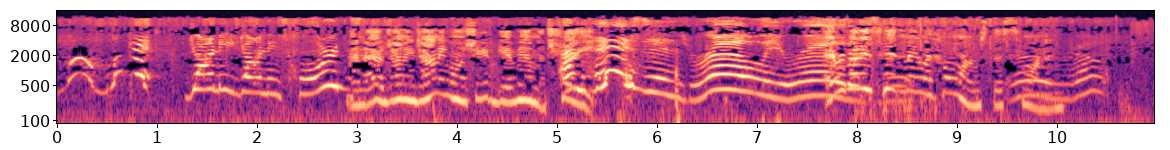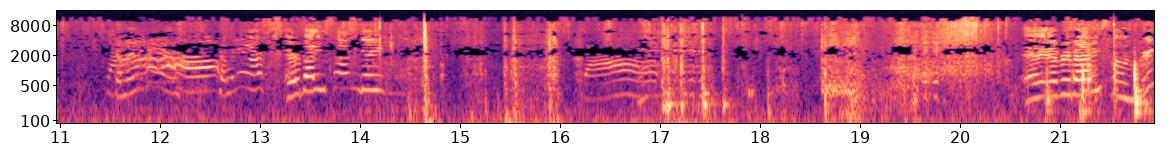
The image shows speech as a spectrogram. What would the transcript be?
Mom, look at Johnny Johnny's horn. I know Johnny Johnny wants you to give him a And treat. his is really, really. Everybody's hitting me with horns this morning. really- Come here. Come here. Everybody's hungry. Everybody's hungry.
